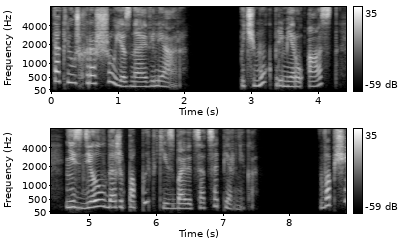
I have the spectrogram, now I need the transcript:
Так ли уж хорошо я знаю Велиара? Почему, к примеру, Аст не сделал даже попытки избавиться от соперника? Вообще,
